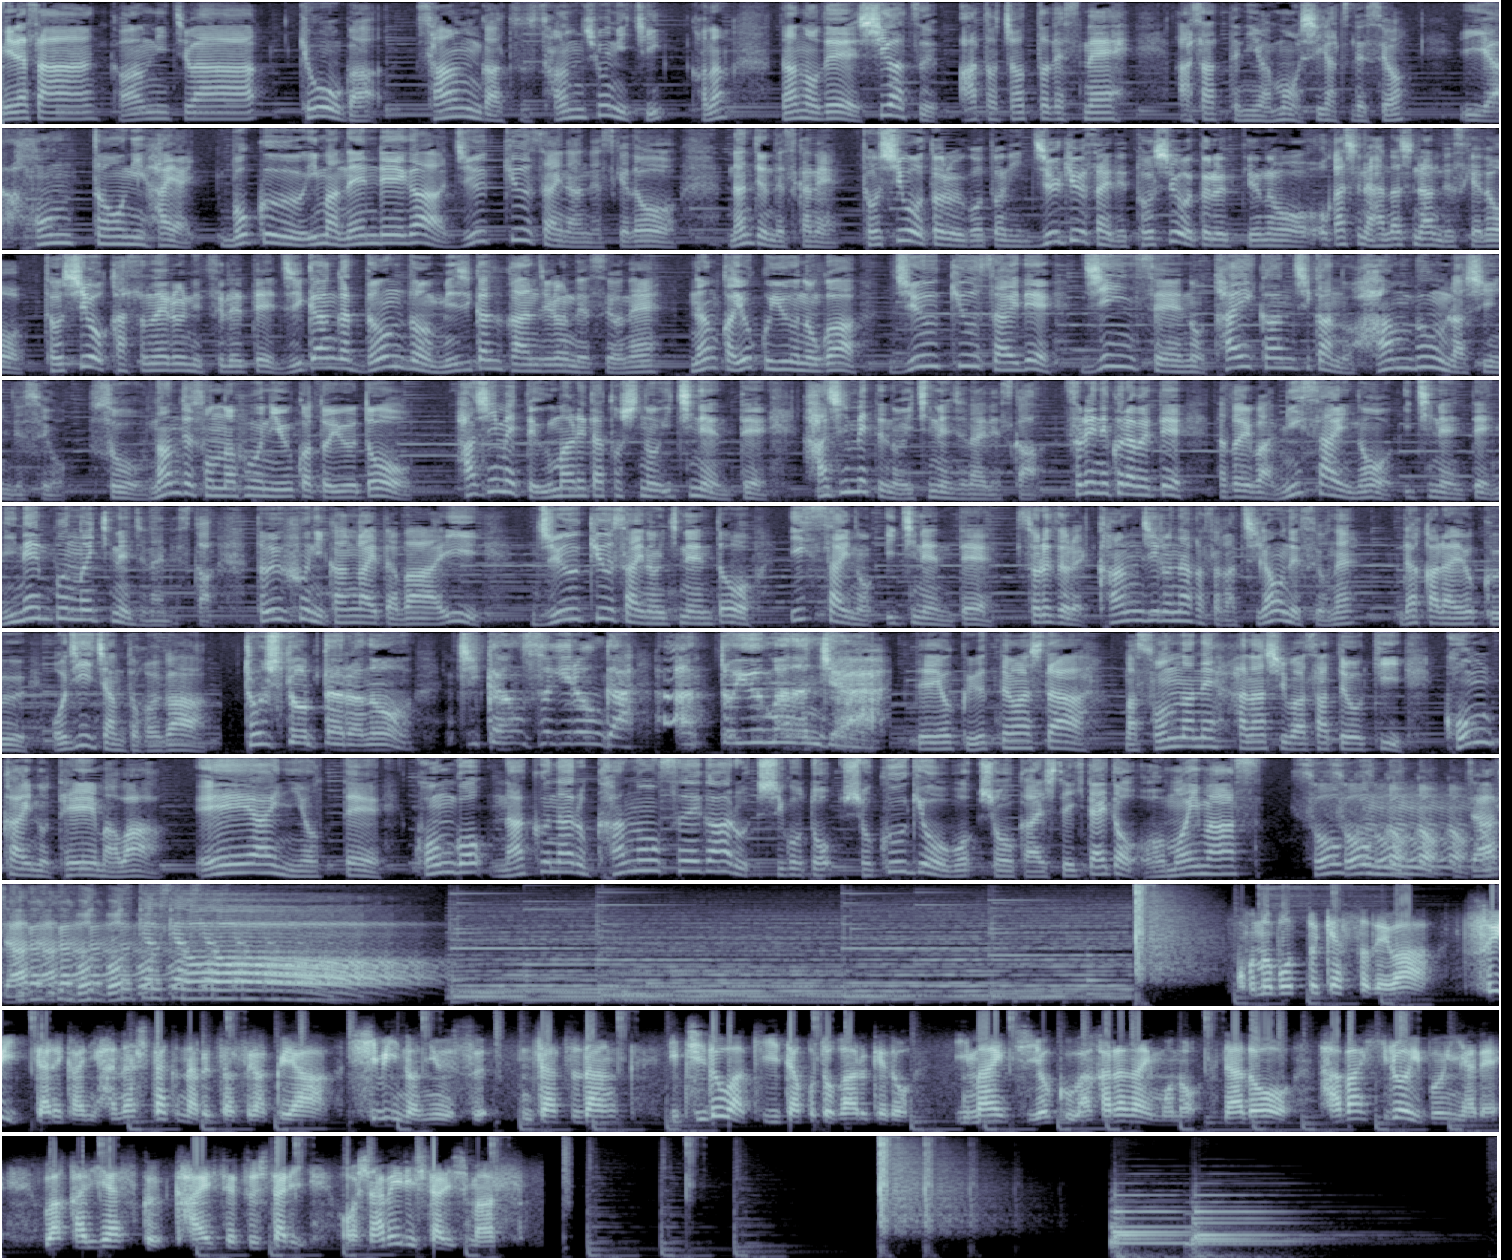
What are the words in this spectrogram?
皆さん、こんにちは。今日が3月30日かな？なので4月あとちょっとですね。あさってにはもう4月ですよ。いや、本当に早い。僕、今年齢が19歳なんですけど、なんて言うんですかね、年を取るごとに19歳で年を取るっていうのもおかしな話なんですけど、年を重ねるにつれて時間がどんどん短く感じるんですよね。なんかよく言うのが、19歳で人生の体感時間の半分らしいんですよ。そう。なんでそんな風に言うかというと、初めて生まれた年の1年って初めての1年じゃないですか。それに比べて、例えば2歳の1年って2年分の1年じゃないですか。という風に考えた場合、19歳の1年と1歳の1年ってそれぞれ感じる長さが違うんですよね。だからよくおじいちゃんとかが、年取ったらの時間過ぎるんがあっという間なんじゃってよく言ってました。まあ、そんなね、話はさておき、今回のテーマは AI によって今後なくなる可能性がある仕事、職業を紹介していきたいと思います。そうくんの雑学ボッドキャストこのボッドキャストではつい誰かに話したくなる雑学や日々のニュース、雑談、一度は聞いたことがあるけどいまいちよくわからないものなど幅広い分野でわかりやすく解説したりおしゃべりしたりします。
